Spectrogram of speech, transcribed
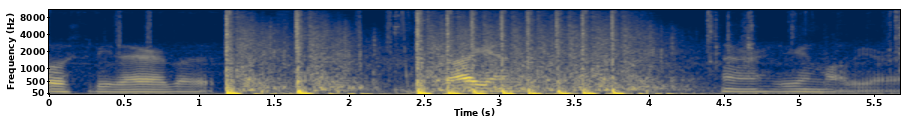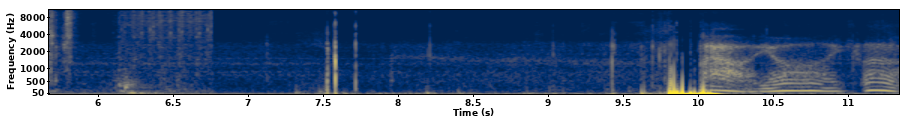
Supposed to be there, but try again. Alright, you're in lobby, alright. Wow, yo, like, ugh.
